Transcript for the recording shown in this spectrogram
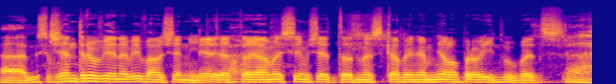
Uh, my se Genderově nevyvážený, teda to já myslím, že to dneska by nemělo projít vůbec. Uh,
